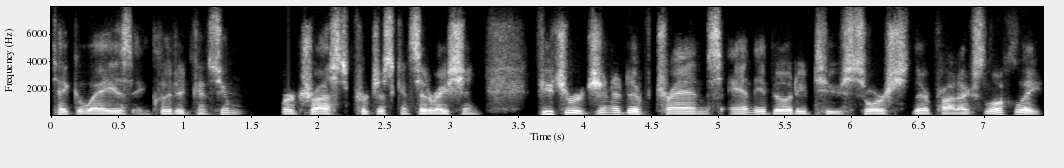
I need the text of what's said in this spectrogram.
Takeaways included consumer trust, purchase consideration, future regenerative trends, and the ability to source their products locally.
